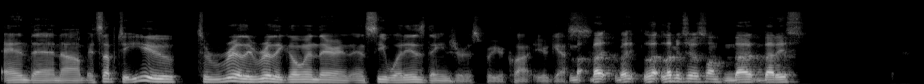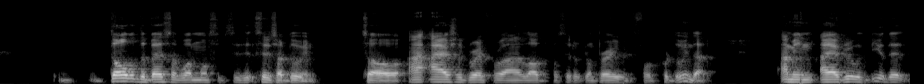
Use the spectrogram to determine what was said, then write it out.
and then um, it's up to you to really, really go in there and, and see what is dangerous for your client, your guests. But but let, let me tell you something that that is double the best of what most cities are doing. So I, I actually grateful. I love the city of Grand Prairie for, for doing that. I mean, I agree with you that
